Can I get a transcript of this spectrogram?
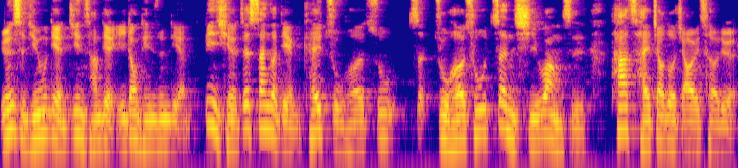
原始停损点、进场点、移动停损点，并且这三个点可以组合出正组合出正期望值，它才叫做交易策略。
